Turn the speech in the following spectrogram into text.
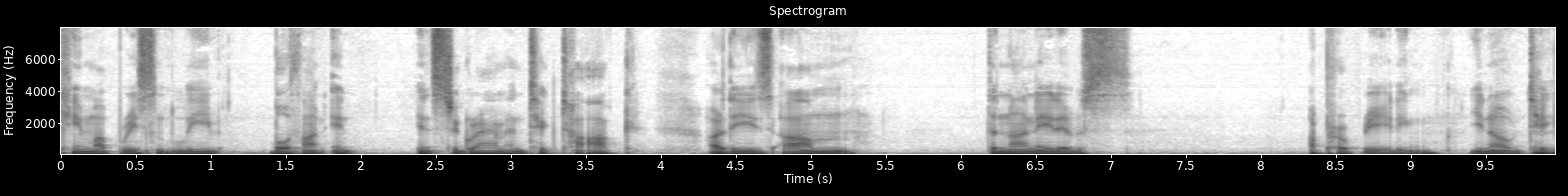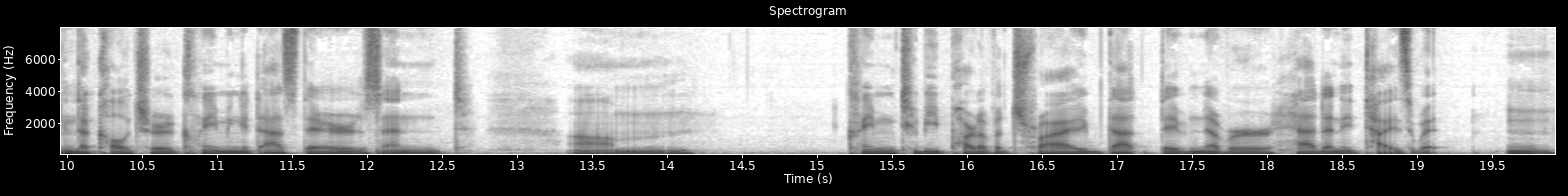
came up recently, both on in, Instagram and TikTok, are these um, the non-natives appropriating, you know, taking the culture, claiming it as theirs, and um, claiming to be part of a tribe that they've never had any ties with. Mm.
